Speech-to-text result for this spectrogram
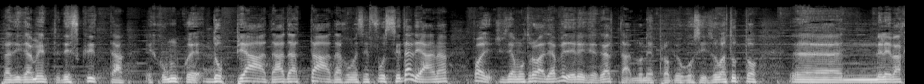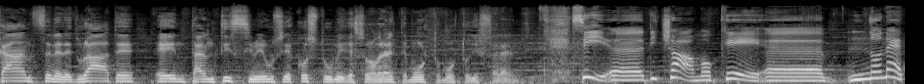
praticamente descritta e comunque doppiata, adattata come se fosse italiana poi ci siamo trovati a vedere che in realtà non è proprio così soprattutto eh, nelle vacanze, nelle durate e in tantissimi usi e costumi che sono veramente molto molto differenti. Sì, eh, diciamo che eh, non è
